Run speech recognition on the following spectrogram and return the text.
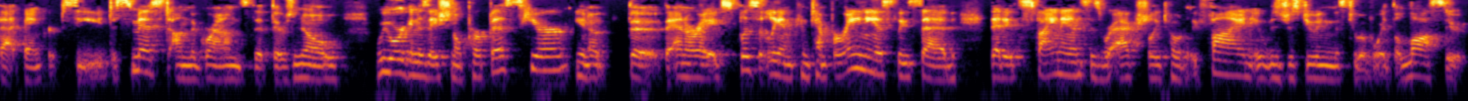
that bankruptcy dismissed on the grounds that there's no reorganizational purpose here. You know, the, the NRA explicitly and contemporaneously said that its finances were actually totally fine. It was just doing this to avoid the lawsuit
